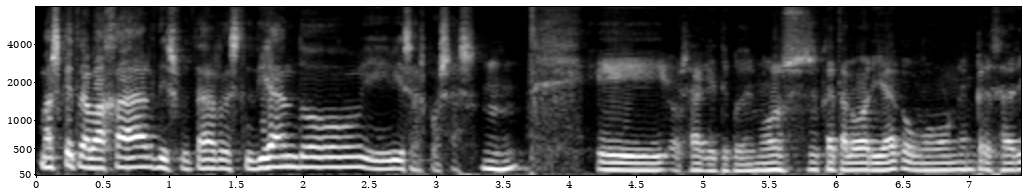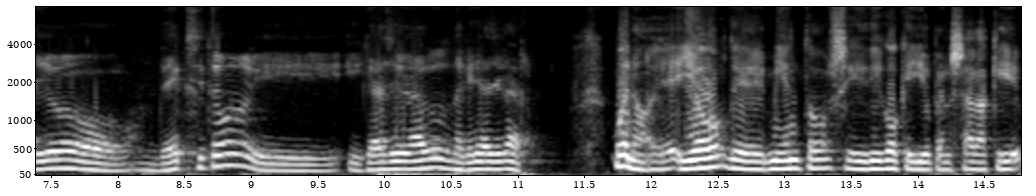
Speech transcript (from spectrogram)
más que trabajar, disfrutar de estudiando y esas cosas. O sea, que te podemos catalogar ya como un empresario de éxito y que has llegado donde querías llegar. Bueno, eh, yo de miento si digo que yo pensaba que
